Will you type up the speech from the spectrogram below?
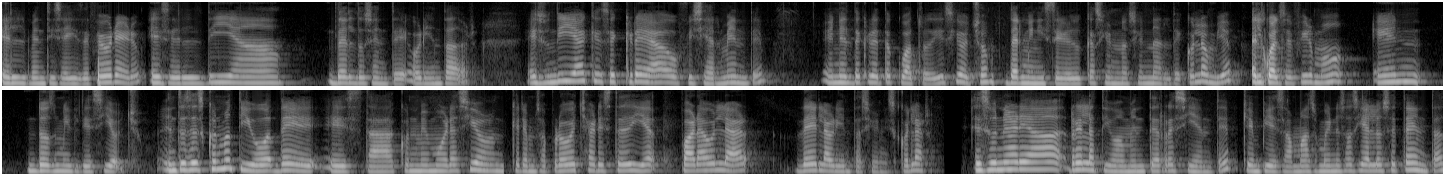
el 26 de febrero es el Día del Docente Orientador. Es un día que se crea oficialmente en el decreto 418 del Ministerio de Educación Nacional de Colombia, el cual se firmó en 2018. Entonces, con motivo de esta conmemoración, queremos aprovechar este día para hablar de la orientación escolar. Es un área relativamente reciente que empieza más o menos hacia los 70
